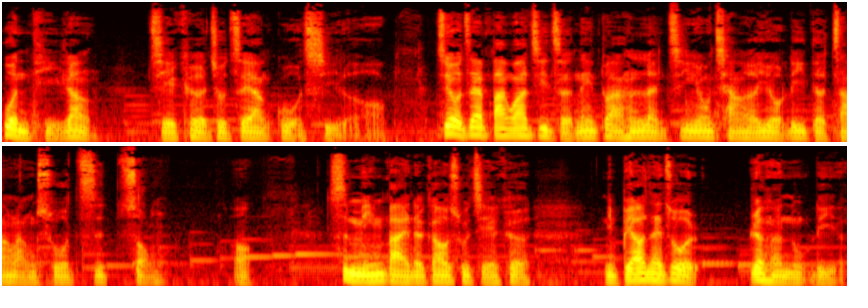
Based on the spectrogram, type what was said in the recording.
问题让杰克就这样过气了哦，只有在八卦记者那段很冷静又强而有力的蟑螂说之中哦，是明白的告诉杰克，你不要再做。任何努力了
